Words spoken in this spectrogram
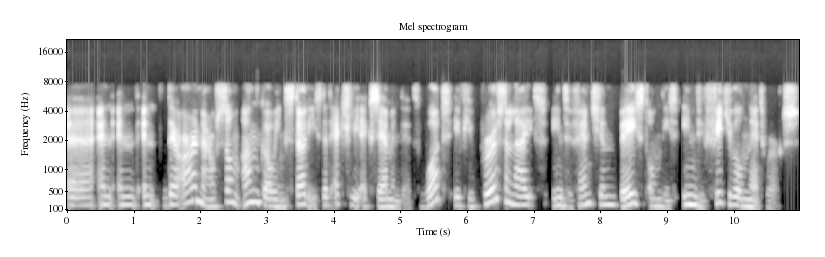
Uh, and, and, and there are now some ongoing studies that actually examine that. What if you personalize intervention based on these individual networks?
